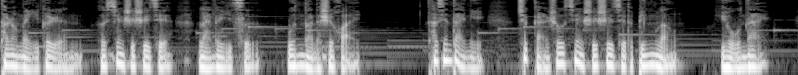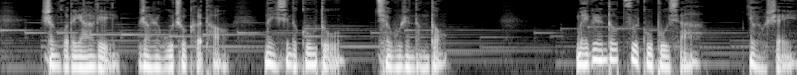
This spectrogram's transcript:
它让每一个人和现实世界来了一次温暖的释怀。他先带你去感受现实世界的冰冷与无奈，生活的压力让人无处可逃，内心的孤独却无人能懂。每个人都自顾不暇，又有谁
